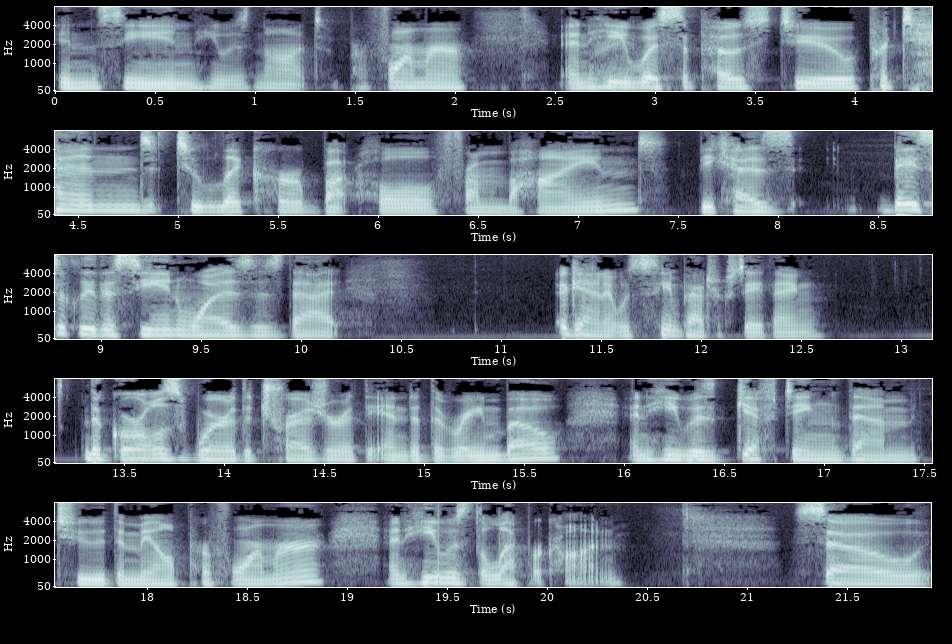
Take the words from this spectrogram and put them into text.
in the scene. He was not a performer and he was supposed to pretend to lick her butthole from behind because basically the scene was is that again, it was a St. Patrick's Day thing the girls were the treasure at the end of the rainbow and he was gifting them to the male performer and he was the leprechaun so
